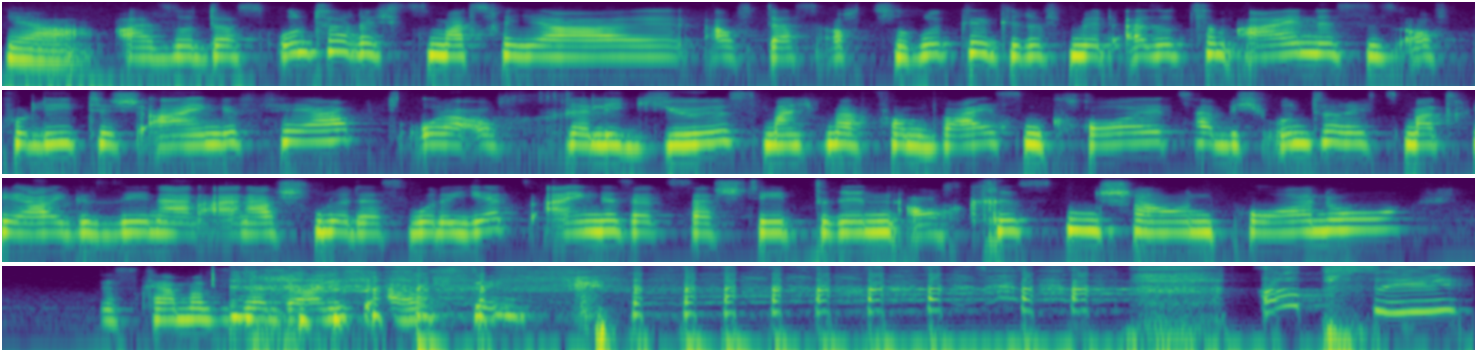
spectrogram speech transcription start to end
Ja, also das Unterrichtsmaterial, auf das auch zurückgegriffen wird. Also zum einen ist es oft politisch eingefärbt oder auch religiös. Manchmal vom Weißen Kreuz habe ich Unterrichtsmaterial gesehen an einer Schule. Das wurde jetzt eingesetzt. Da steht drin, auch Christen schauen Porno. Das kann man sich ja gar nicht ausdenken. Upsi!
